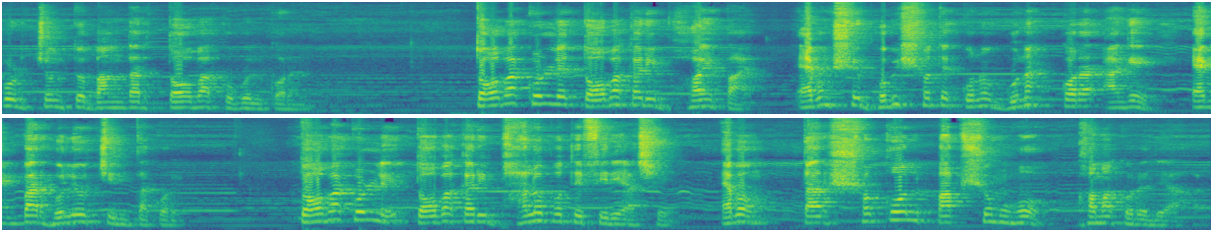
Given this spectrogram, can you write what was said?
পর্যন্ত বান্দার তবা কবুল করেন। তবা করলে তবাকারী ভয় পায় এবং সে ভবিষ্যতে কোনো গুনাহ করার আগে একবার হলেও চিন্তা করে। তবা করলে তবাকারী ভালো পথে ফিরে আসে এবং তার সকল পাপসমূহ ক্ষমা করে দেয়া হয়।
